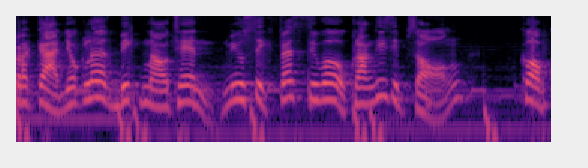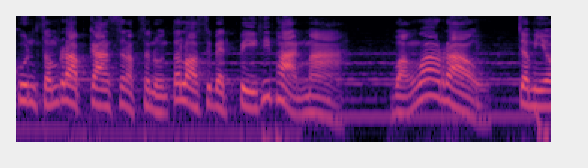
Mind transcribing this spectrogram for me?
ประกาศยกเลิก Big Mountain Music Festival ครั้งที่ 12 ขอบคุณสำหรับการสนับสนุนตลอด 11 ปีที่ผ่านมา หวังว่าเรา จะมีโอ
